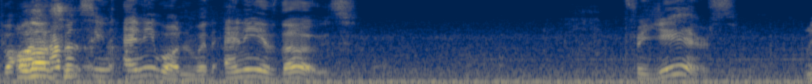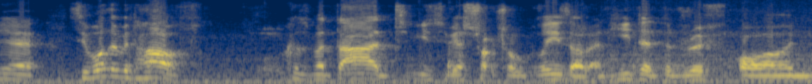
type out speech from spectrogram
but Well, i haven't seen anyone with any of those for years Yeah. See what they would have, because my dad used to be a structural glazer, and he did the roof on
